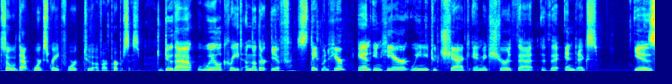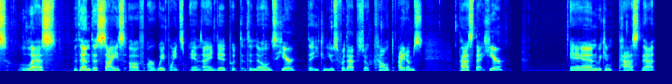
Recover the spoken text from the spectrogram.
So that works great for two of our purposes. To do that, we'll create another if statement here. And in here, we need to check and make sure that the index is less than the size of our waypoints. And I did put the nodes here that you can use for that. So count items, pass that here and we can pass that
